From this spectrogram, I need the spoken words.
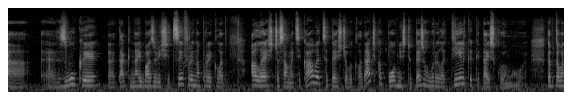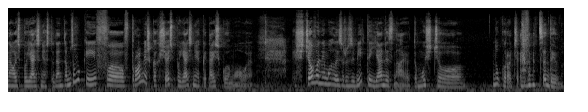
Е, е, Звуки, е, так, найбазовіші цифри, наприклад. Але що саме цікаве, це те, що викладачка повністю теж говорила тільки китайською мовою. Тобто вона ось пояснює студентам звуки і в, в проміжках щось пояснює китайською мовою. Що вони могли зрозуміти, я не знаю, тому що. Ну, коротше, це дивно.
